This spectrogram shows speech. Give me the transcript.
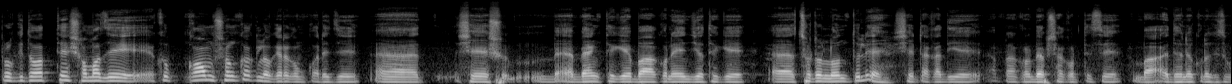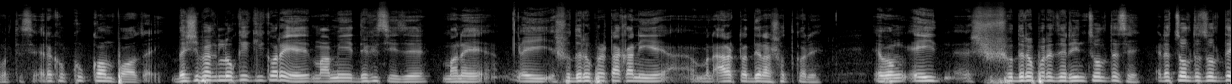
প্রকৃত অর্থে সমাজে খুব কম সংখ্যক লোক এরকম করে যে সে সু- ব্য- ব্যাংক থেকে বা কোনো এনজিও থেকে ছোট লোন তুলে সে টাকা দিয়ে আপনার কোনো ব্যবসা করতেছে বা এই ধরনের কোনো কিছু করতেছে। এরকম খুব খুব কম পাওয়া যায়। বেশিরভাগ লোকে কি করে, আমি দেখেছি যে মানে এই সুদের উপরে টাকা নিয়ে মানে আরেকটা দেনা শোধ করে। এবং এই সুদের উপরে যে ঋণ চলতেছে, এটা চলতে চলতে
